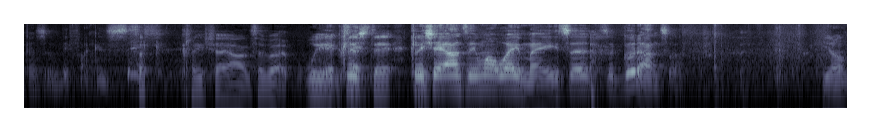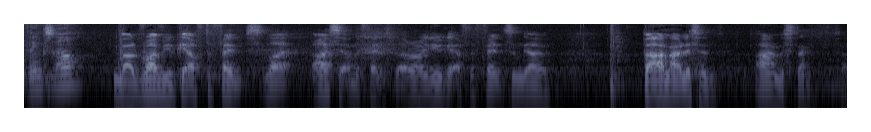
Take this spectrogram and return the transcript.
because it would be fucking sick. Such a cliche answer, but we Yeah, accept cli- it. Cliche answer in what way, mate? It's a it's a good answer. You don't think so? Well, I'd rather you get off the fence. Like I sit on the fence, but I'd rather you get off the fence and go. But I know. Listen, I understand. So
